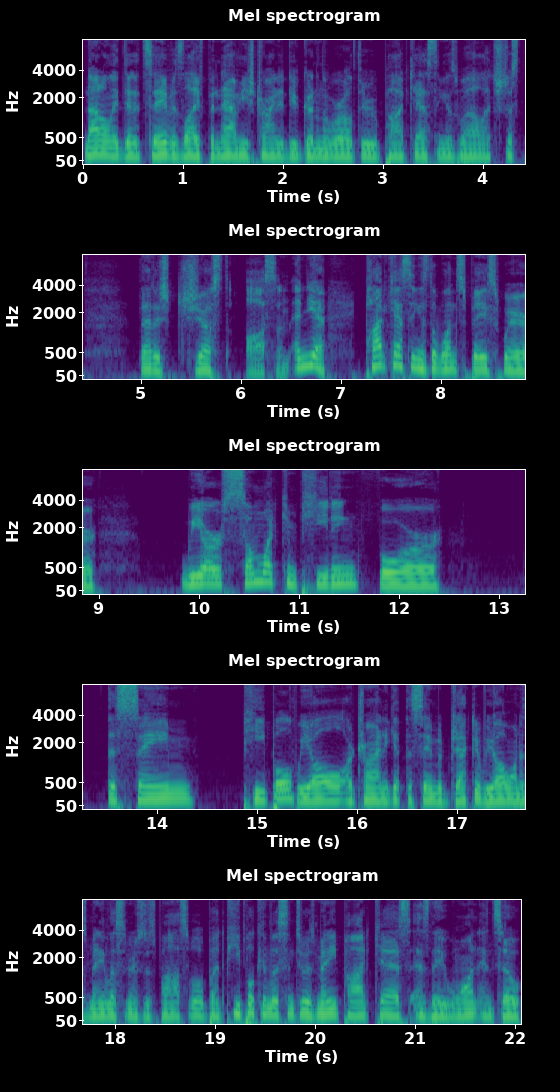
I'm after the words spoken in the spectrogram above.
not only did it save his life, but now he's trying to do good in the world through podcasting as well. It's just, that is just awesome. And yeah, podcasting is the one space where we are somewhat competing for the same people. We all are trying to get the same objective. We all want as many listeners as possible, but people can listen to as many podcasts as they want. And so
